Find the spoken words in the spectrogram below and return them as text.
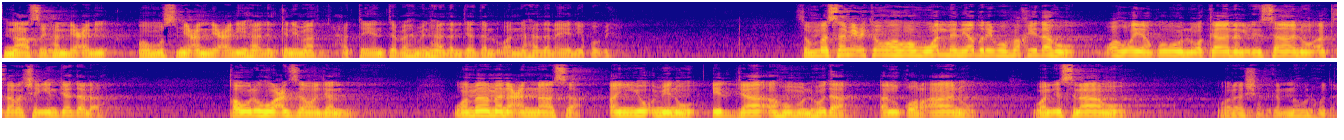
ناصحا لعلي ومسمعا لعلي هذه الكلمات حتى ينتبه من هذا الجدل وأن هذا لا يليق به. ثم سمعته وهو مول يضرب فخذه وهو يقول وكان الإنسان أكثر شيء جدلا. قوله عز وجل وما منع الناس أن يؤمنوا إذ جاءهم الهدى القرآن والإسلام ولا شك أنه الهدى.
